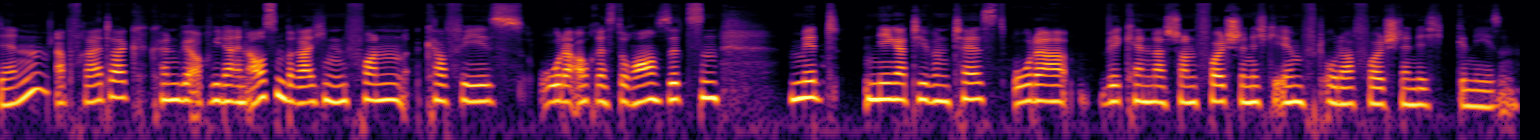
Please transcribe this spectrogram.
denn ab Freitag können wir auch wieder in Außenbereichen von Cafés oder auch Restaurants sitzen mit negativem Test oder wir kennen das schon vollständig geimpft oder vollständig genesen.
